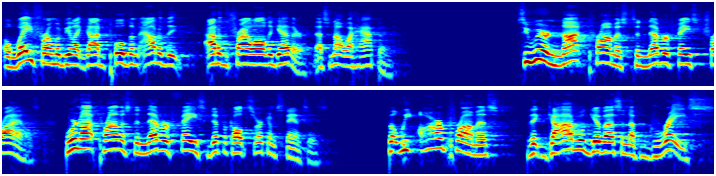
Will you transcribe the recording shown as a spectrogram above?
Away from would be like God pulled them out of the out of the trial altogether. That's not what happened. See, we are not promised to never face trials. We're not promised to never face difficult circumstances. But we are promised that God will give us enough grace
